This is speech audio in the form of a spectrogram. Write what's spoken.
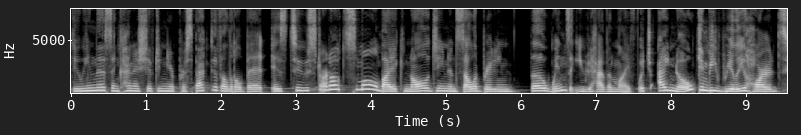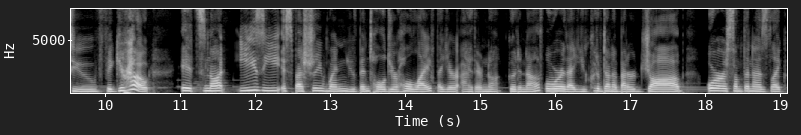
doing this and kind of shifting your perspective a little bit is to start out small by acknowledging and celebrating the wins that you have in life, which I know can be really hard to figure out. It's not easy, especially when you've been told your whole life that you're either not good enough or that you could have done a better job or something as like,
